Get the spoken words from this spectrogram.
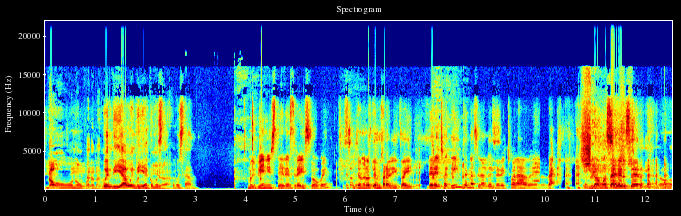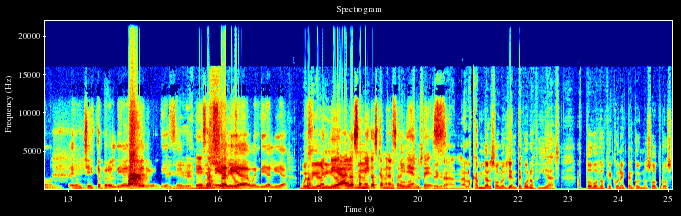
No, no, para nada. Buen día, buen, día. ¿Cómo, Está? ¿Cómo están? Muy bien, ¿y ustedes, Rey Sobe? Escuchándolos tempranito ahí. Derecho, Día Internacional del Derecho a la Verdad. y vamos a ejercer. no, es un chiste, pero el día es serio, el día es serio. buen día, Lía. Buen día, Lía. Buen día, Buen día a los amigos Camino al Sol oyentes. que se integran, a los Camino al Sol oyentes, buenos días. A todos los que conectan con nosotros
